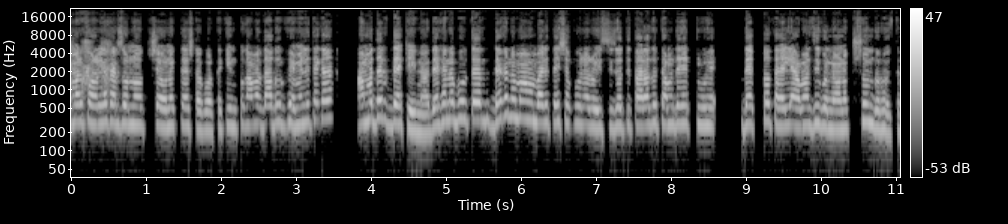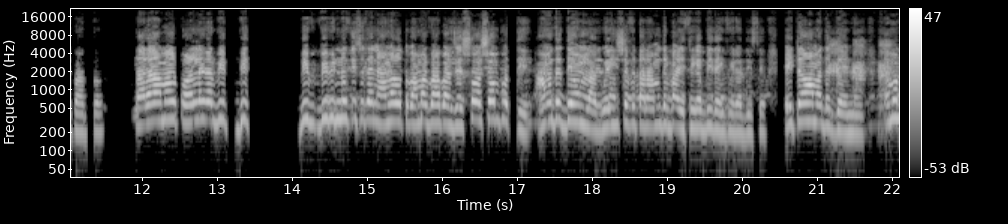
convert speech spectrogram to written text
আমার পড়ালেখার জন্য সে অনেক চেষ্টা করতে কিন্তু আমার দাদুর ফ্যামিলি থেকে আমাদের দেখেই না। দেখে না বলতে দেখে না মামা বাড়িতে এসে পড়ে রয়েছি। যদি তারা যদি আমাদের একটু দেখতো তাহলে আমার জীবনে অনেক সুন্দর হইতে পারতো। তারা আমার পড়ালেখার বিভিন্ন কিছু দেয় না আমার অথবা আমার বাবার যে সম্পত্তি আমাদের দেওয়ান লাগবে, এই হিসেবে তারা আমাদের বাড়ি থেকে বিদায় করে দিছে। এইটাও আমাদের দেয় নাই। এমন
